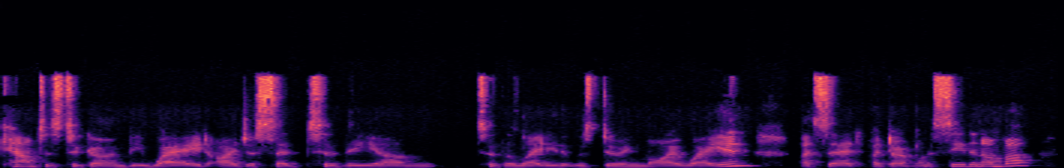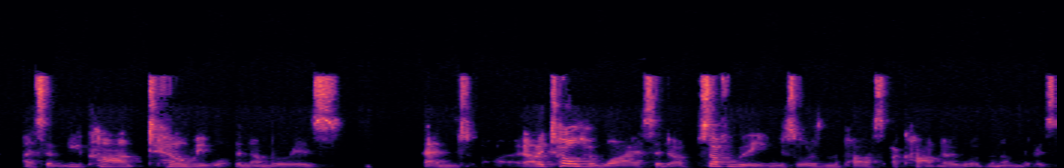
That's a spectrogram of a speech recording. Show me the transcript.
counters to go and be weighed, I just said to the um, to the lady that was doing my weigh in, I said, I don't want to see the number. I said, you can't tell me what the number is. And I told her why. I said, I've suffered with eating disorders in the past. I can't know what the number is.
